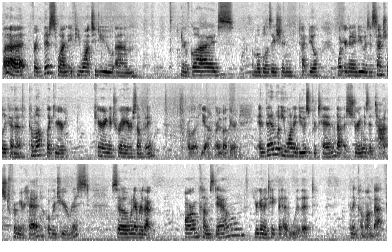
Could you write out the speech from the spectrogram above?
But for this one, if you want to do um, nerve glides, a mobilization type deal, what you're gonna do is essentially kind of come up like you're carrying a tray or something. Probably, yeah, right about there. And then what you want to do is pretend that a string is attached from your head over to your wrist. So whenever that arm comes down, you're going to take the head with it and then come on back.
